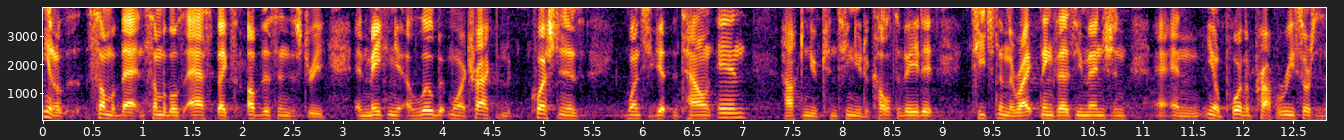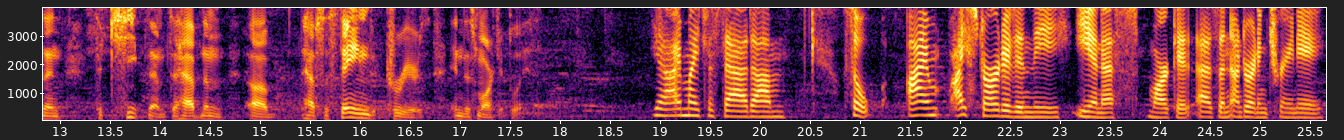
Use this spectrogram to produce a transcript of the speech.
you know, some of that and some of those aspects of this industry and making it a little bit more attractive. The question is, once you get the talent in, how can you continue to cultivate it, teach them the right things, as you mentioned, and, and you know, pour the proper resources in to keep them, to have them uh, have sustained careers in this marketplace? Yeah, I might just add. Um, so I'm I started in the E&S market as an underwriting trainee.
